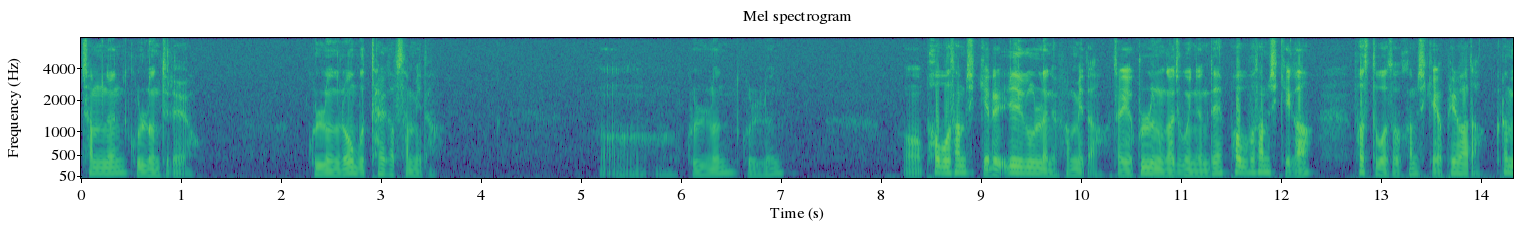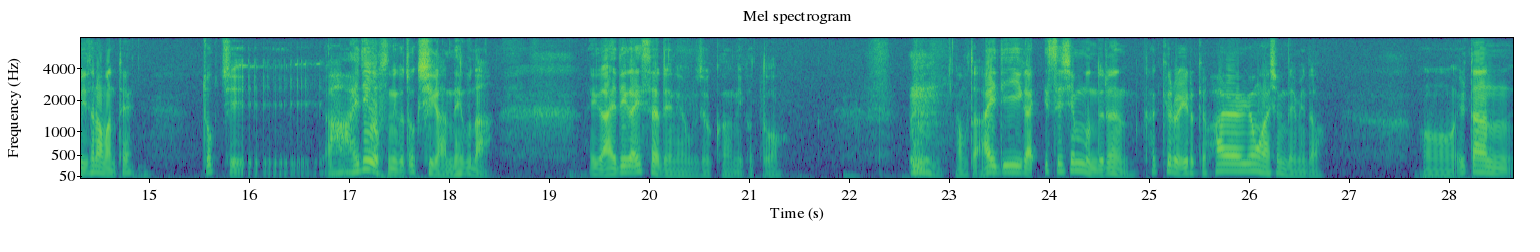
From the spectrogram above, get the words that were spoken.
참눈 굴룬 드려요. 굴룬으로 무탈갑 삽니다. 어, 굴룬, 굴룬. 어, 퍼보 30개를 1굴룬에 팝니다. 자기가 굴룬을 가지고 있는데 퍼보 30개가 퍼스트 버섯 30개가 필요하다. 그럼 이 사람한테 쪽지 아 아이디가 없으니까 쪽지가 안 내구나. 이거 아이디가 있어야 되네요 무조건 이것도. 아무튼 아이디가 있으신 분들은 카큐를 이렇게 활용하시면 됩니다. 어 일단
